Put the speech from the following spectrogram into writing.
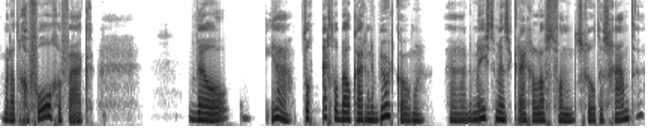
Maar dat de gevolgen vaak wel, ja, toch echt wel bij elkaar in de buurt komen. Uh, de meeste mensen krijgen last van schuld en schaamte.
